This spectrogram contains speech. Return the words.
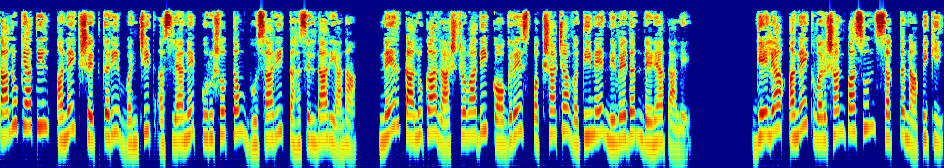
तालुक्यातील अनेक शेतकरी वंचित असल्याने पुरुषोत्तम भुसारी तहसीलदार यांना नेर तालुका राष्ट्रवादी काँग्रेस पक्षाच्या वतीने निवेदन देण्यात आले. गेल्या अनेक वर्षांपासून सत्त नापिकी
